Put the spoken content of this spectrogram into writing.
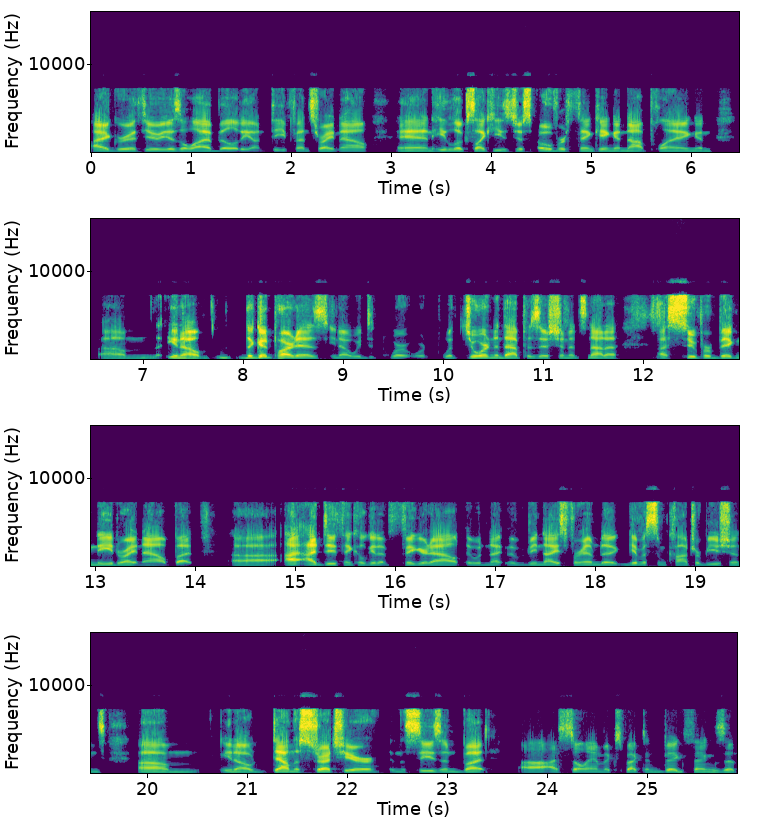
I agree with you. He is a liability on defense right now, and he looks like he's just overthinking and not playing. And um, you know, the good part is, you know, we we're, we're with Jordan in that position. It's not a, a super big need right now, but uh, I, I, do think he'll get it figured out. It would it would be nice for him to give us some contributions, um, you know, down the stretch here in the season. But uh, I still am expecting big things at,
